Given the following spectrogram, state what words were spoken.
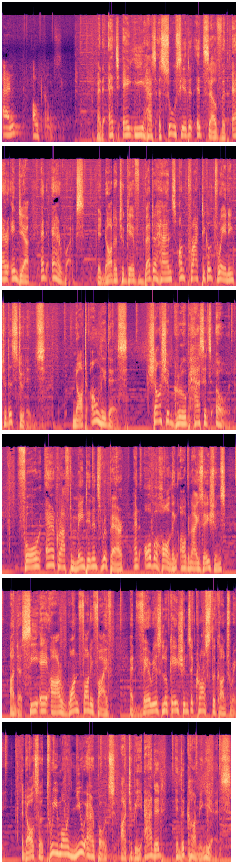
and outcomes. And HAE has associated itself with Air India and Airworks in order to give better hands-on practical training to the students. Not only this, Sha-Shib Group has its own 4 aircraft maintenance repair and overhauling organizations under CAR 145 at various locations across the country. And also 3 more new airports are to be added in the coming years.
